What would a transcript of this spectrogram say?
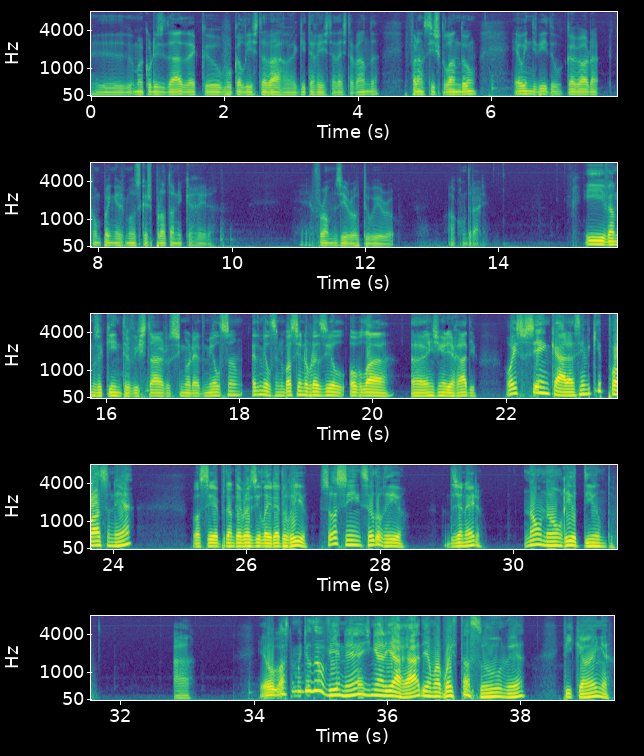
Eh, Uma curiosidade é que o vocalista barra guitarrista desta banda, Francisco Landum, é o indivíduo que agora compõe as músicas para Tony Carreira. É From Zero to Hero. Ao contrário. E vamos aqui entrevistar o Sr. Edmilson. Edmilson, você no Brasil ouve lá a Engenharia Rádio? Oh, isso sim, cara, sempre que posso, né? Você, portanto, é brasileiro, é do Rio? Sou sim, sou do Rio. De Janeiro? Não, não, Rio Tinto. Ah. Eu gosto muito de ouvir, né? Engenharia Rádio é uma boa estação, né? Picanha.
